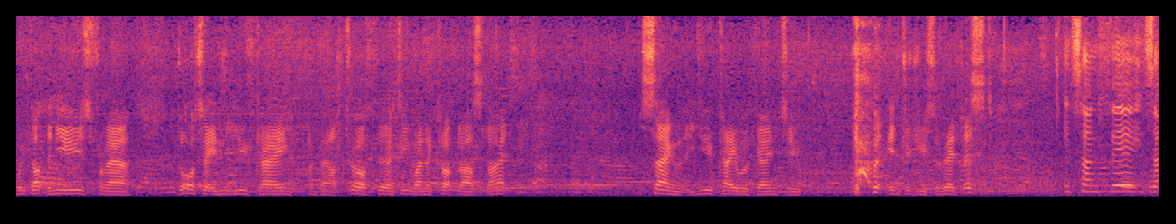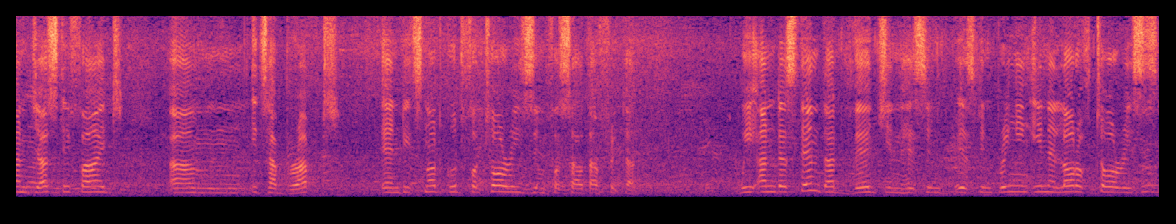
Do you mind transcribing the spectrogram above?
we got the news from our daughter in the UK about 12.30, 1 o'clock last night, saying that the UK were going to introduce a red list. It's unfair, it's unjustified, um, it's abrupt, and it's not good for tourism for South Africa. We understand that Virgin has been, has been bringing in a lot of tourists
